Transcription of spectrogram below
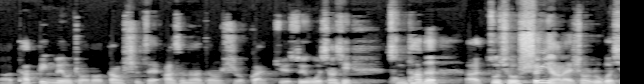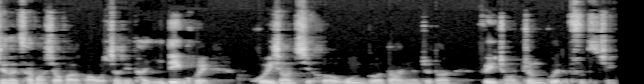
啊，他并没有找到当时在阿森纳当时的感觉。所以我相信从他的啊足球生涯来说，如果现在采访小法的话，我相信他一定会回想起和温格当年这段非常珍贵的父子情。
